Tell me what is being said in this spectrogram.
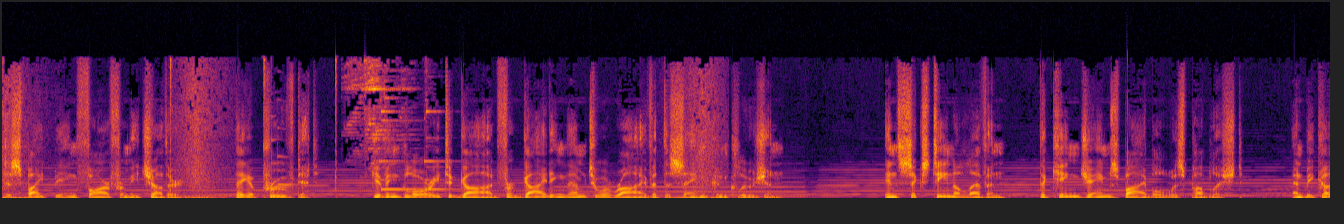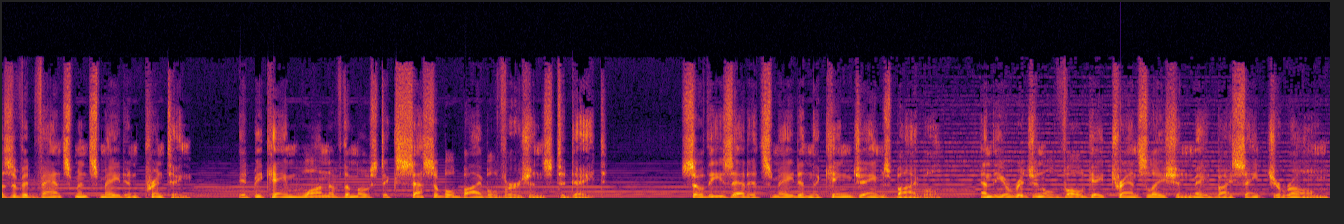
despite being far from each other, they approved it, giving glory to God for guiding them to arrive at the same conclusion. In 1611, the King James Bible was published, and because of advancements made in printing, it became one of the most accessible Bible versions to date. So these edits made in the King James Bible and the original Vulgate translation made by St. Jerome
